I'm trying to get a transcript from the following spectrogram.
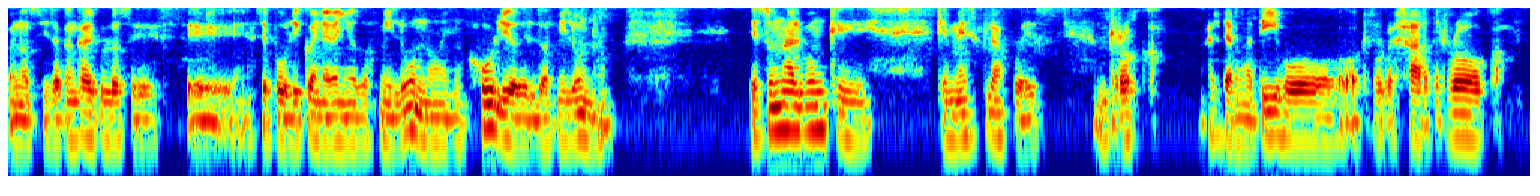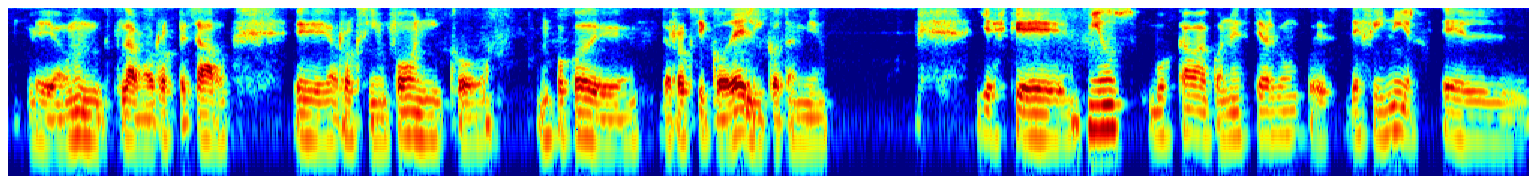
bueno, si sacan cálculos, se, se, publicó en el año 2001, en julio del 2001. Es un álbum que, que mezcla pues rock alternativo, hard rock, eh, un, claro, rock pesado, eh, rock sinfónico, un poco de, de, rock psicodélico también. Y es que Muse buscaba con este álbum pues definir el,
